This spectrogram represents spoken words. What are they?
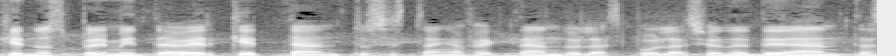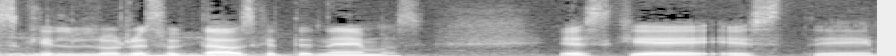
que nos permite ver qué tanto se están afectando las poblaciones de dantas, que los resultados que tenemos es que este,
